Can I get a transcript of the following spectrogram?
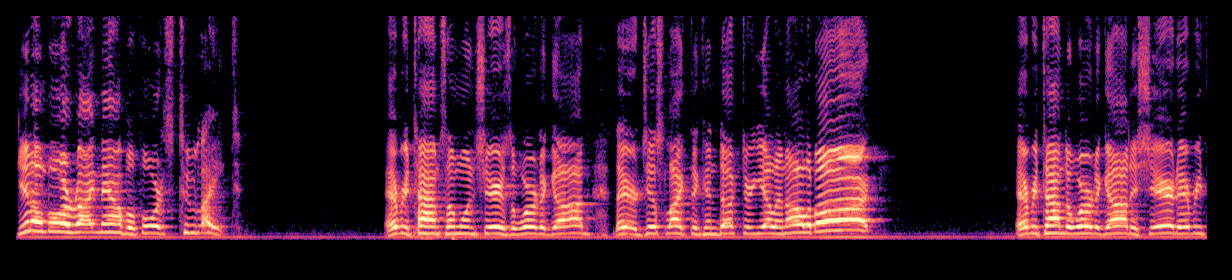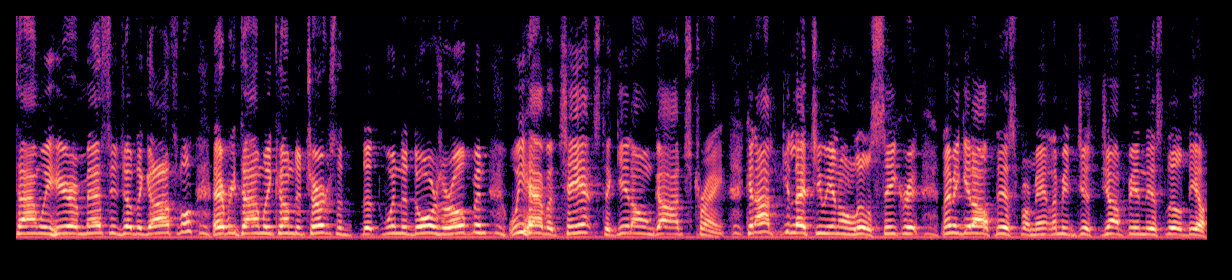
Get on board right now before it's too late. Every time someone shares the Word of God, they are just like the conductor yelling, All aboard! Every time the Word of God is shared, every time we hear a message of the gospel, every time we come to church, the, the, when the doors are open, we have a chance to get on God's train. Can I let you in on a little secret? Let me get off this for a minute. Let me just jump in this little deal.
